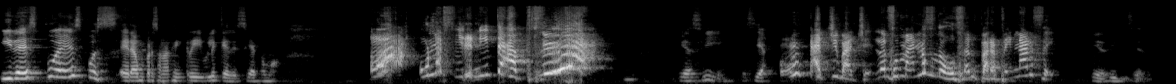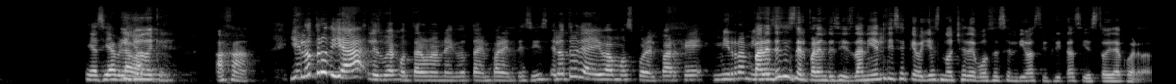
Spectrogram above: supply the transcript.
Y después, pues era un personaje increíble que decía como, ¡Ah! ¡Una sirenita! Y así, decía, un cachivache, los humanos lo usan para peinarse. Y así, y así ¿Y hablaba. yo de qué? Ajá. Y el otro día, les voy a contar una anécdota en paréntesis. El otro día íbamos por el parque, mi Ramírez. Paréntesis del paréntesis. Daniel dice que hoy es noche de voces en divas y fritas y estoy de acuerdo.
